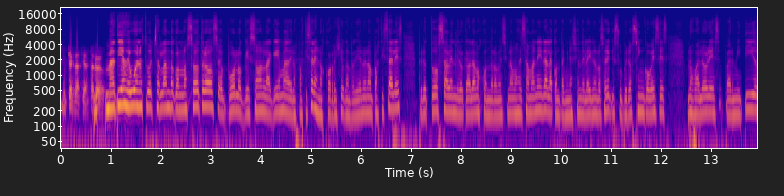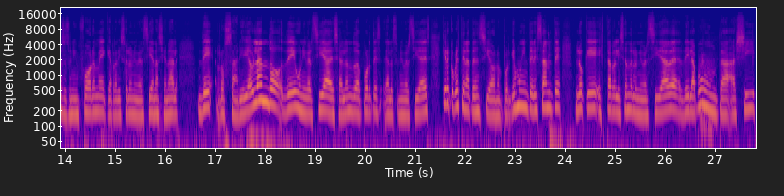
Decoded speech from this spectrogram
Muchas gracias, hasta luego. Matías de Bueno estuvo charlando con nosotros eh, por lo que son la quema de los pastizales. Nos corrigió que en realidad no eran pastizales, pero todos saben de lo que hablamos cuando lo mencionamos de esa manera, la contaminación del aire en Rosario que superó cinco veces los valores permitidos. Es un informe que realizó la Universidad Nacional de Rosario. Y hablando de universidades y hablando de aportes a las universidades, quiero que presten atención porque es muy interesante lo que está realizando la Universidad de La Punta allí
